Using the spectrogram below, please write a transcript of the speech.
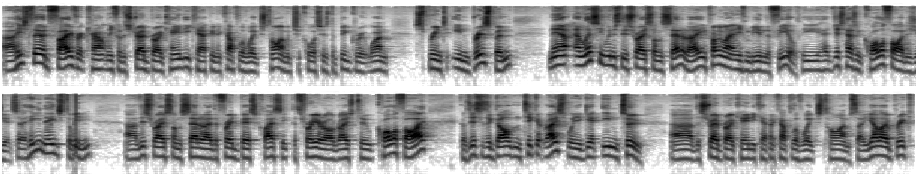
Uh, he's third favourite currently for the Stradbroke Handicap in a couple of weeks' time, which of course is the big Group One sprint in Brisbane. Now, unless he wins this race on Saturday, he probably won't even be in the field. He just hasn't qualified as yet, so he needs to win uh, this race on Saturday, the Fred Best Classic, the three-year-old race, to qualify, because this is a golden ticket race where you get into uh, the Stradbroke Handicap in a couple of weeks' time. So, Yellow Brick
